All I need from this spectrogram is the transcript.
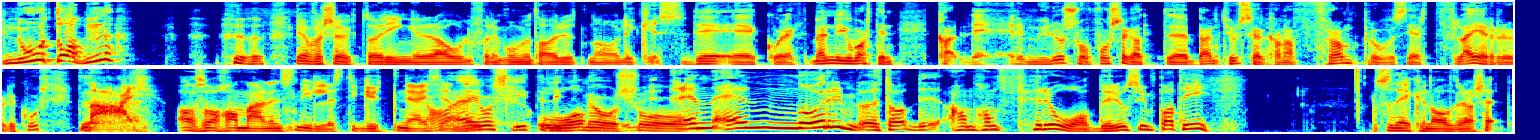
Notodden! Vi har forsøkt å ringe Raoul for en kommentar uten å lykkes. Det er korrekt. Men Jo Martin, kan, er det mulig å se for seg at eh, Bernt Hulsker kan ha framprovosert flere røde kort? Nei! Altså, han er den snilleste gutten jeg Ja, kjenner. jeg sliter litt med å se- En enorm han, han fråder jo sympati. Så det kunne aldri ha skjedd.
